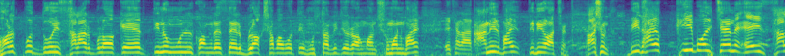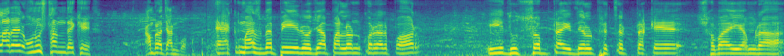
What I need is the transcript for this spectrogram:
ভরতপুর দুই সালার ব্লকের তৃণমূল কংগ্রেসের ব্লক সভাপতি মুস্তাফিজুর রহমান সুমন ভাই, এছাড়া আনির ভাই তিনিও আছেন। আসুন, বিধায়ক কি বলছেন এই সালারের অনুষ্ঠান দেখে আমরা জানব। এক মাসব্যাপী রোজা পালন করার পর ঈদ উৎসবটা, ঈদ উল ফিতরটাকে সবাই আমরা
